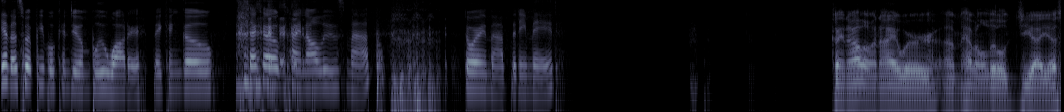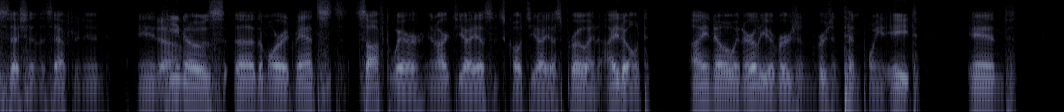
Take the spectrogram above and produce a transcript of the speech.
Yeah, that's what people can do in blue water. They can go check out Kainalu's map, story map that he made. Kainalu and I were um, having a little GIS session this afternoon, and he knows uh, the more advanced software in ArcGIS. It's called GIS Pro, and I don't. I know an earlier version, version 10.8, and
